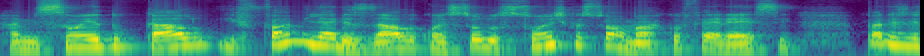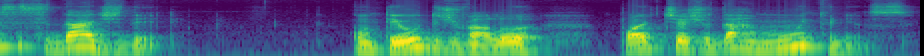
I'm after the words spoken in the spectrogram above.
A missão é educá-lo e familiarizá-lo com as soluções que a sua marca oferece para as necessidades dele. Conteúdo de valor pode te ajudar muito nisso.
